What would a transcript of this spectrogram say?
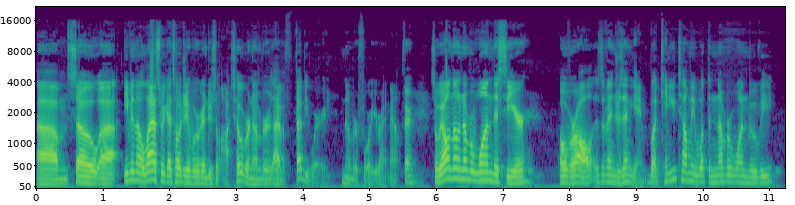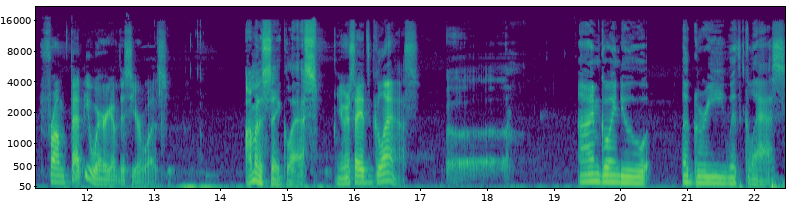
Um, so uh, even though last week I told you we were going to do some October numbers, I have a February number for you right now. Fair. So we all know number one this year overall is Avengers Endgame. But can you tell me what the number one movie from February of this year was? I'm gonna say Glass. You're gonna say it's Glass. I'm going to agree with Glass.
